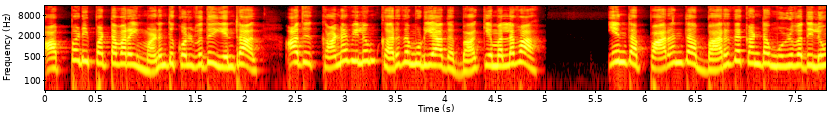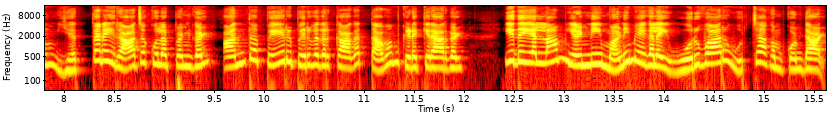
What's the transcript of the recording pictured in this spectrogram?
அப்படிப்பட்டவரை மணந்து கொள்வது என்றால் அது கனவிலும் கருத முடியாத பாக்கியமல்லவா? இந்த பரந்த பரத கண்டம் முழுவதிலும் எத்தனை ராஜகுலப் பெண்கள் அந்த பேறு பெறுவதற்காக தவம் கிடக்கிறார்கள்? இதையெல்லாம் எண்ணி மணிமேகலை ஒருவாறு உற்சாகம் கொண்டாள்.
